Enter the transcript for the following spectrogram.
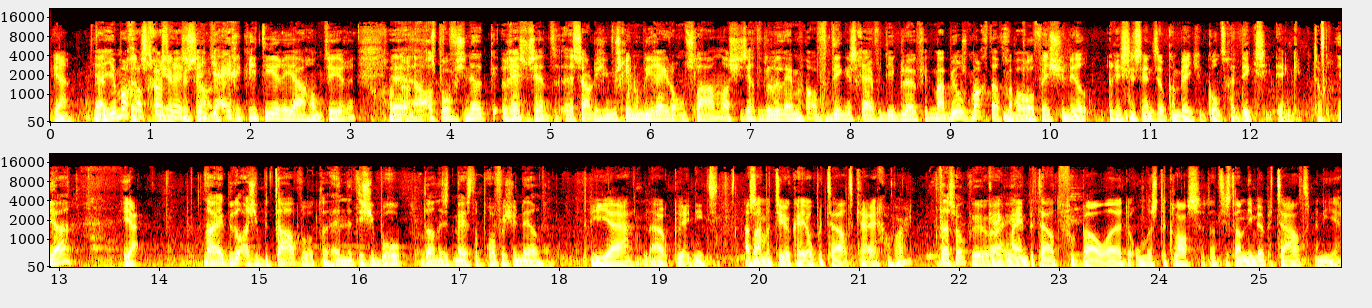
ja, Ja, je mag dat als gastrecensent je eigen criteria hanteren. Als professioneel recensent zouden ze je misschien om die reden ontslaan. Als je zegt, ik wil alleen maar over dingen schrijven die ik leuk vind. Maar bij ons mag dat Maar gewoon. professioneel recensent is ook een beetje een contradictie, denk ik, toch? Ja? Ja. Nou, ik bedoel, als je betaald wordt en het is je beroep... dan is het meestal professioneel. Ja, nou, ik weet niet. Als amateur kan je ook betaald krijgen, hoor. Dat is ook weer waar. Kijk, mijn betaald voetbal, eh, de onderste klasse, dat is dan niet meer betaald. Maar die, eh,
